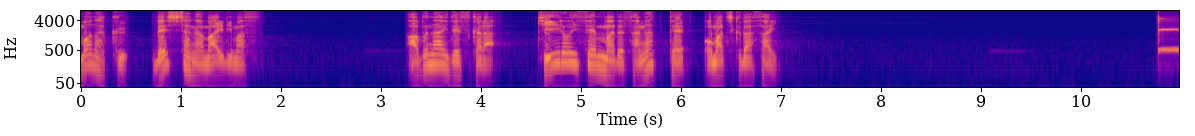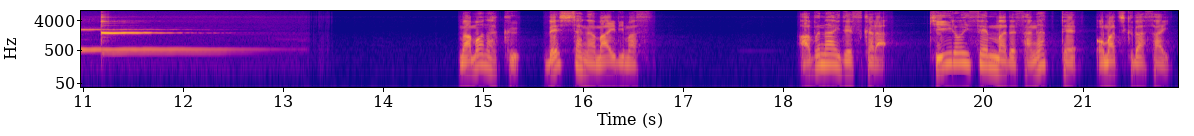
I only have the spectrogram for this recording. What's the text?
もなく列車が参ります。危ないですから、黄色い線まで下がってお待ちください。まもなく列車が参ります。危ないですから、黄色い線まで下がってお待ちください。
